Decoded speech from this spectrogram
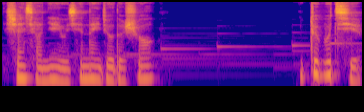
申小念有些内疚的说：“对不起，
